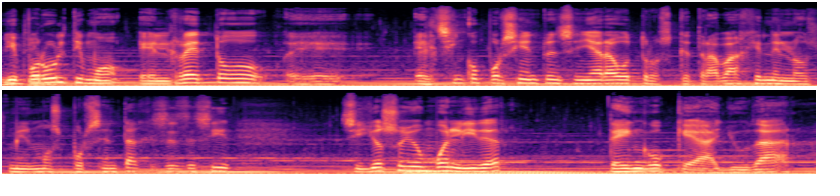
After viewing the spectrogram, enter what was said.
Y por último, el reto, eh, el 5% enseñar a otros que trabajen en los mismos porcentajes. Es decir, si yo soy un buen líder, tengo que ayudar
